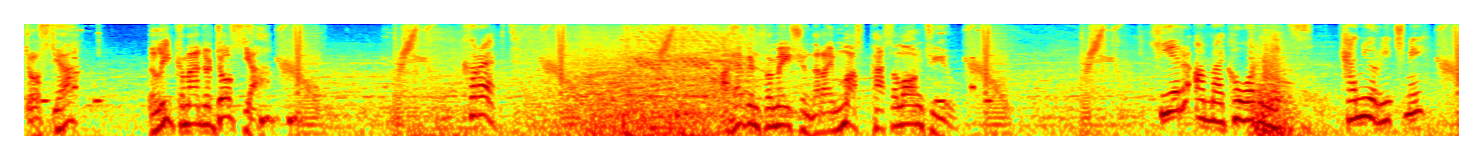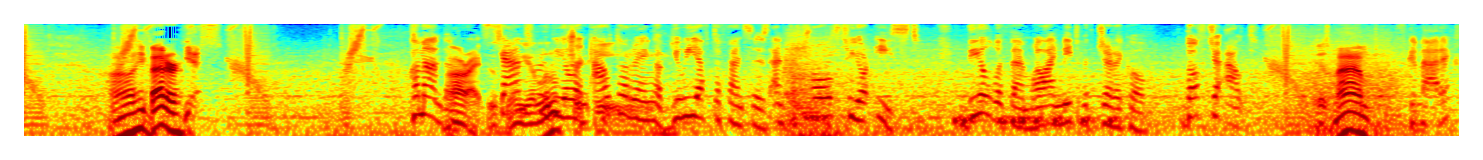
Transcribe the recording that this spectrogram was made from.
Dostya? Elite Commander Dostya. Correct. I have information that I must pass along to you. Here are my coordinates. Can you reach me? Oh, he better. Yes. Commander, All right, this is gonna scans get a little reveal an outer ring of UEF defenses and patrols to your east. Deal with them while I meet with Jericho. Dostya out. Yes, ma'am. Schematics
